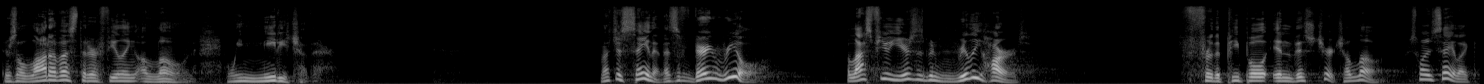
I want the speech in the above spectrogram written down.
There's a lot of us that are feeling alone, and we need each other. I'm not just saying that, that's very real. The last few years has been really hard for the people in this church alone. I just want to say, like,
